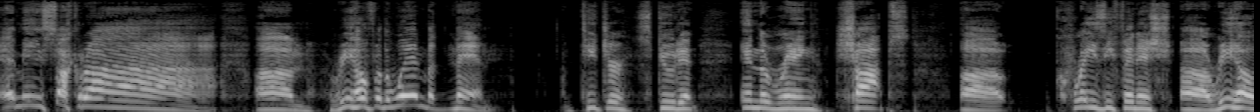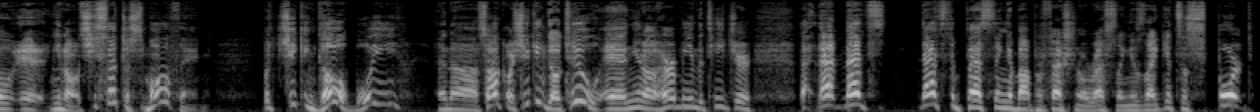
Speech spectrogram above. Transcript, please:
Emi Sakura. Um, Riho for the win, but man, teacher, student in the ring, chops, uh, crazy finish. Uh, Riho, eh, you know, she's such a small thing, but she can go, boy. And uh, Sakura, she can go too. And you know, her being the teacher, that, that that's that's the best thing about professional wrestling is like it's a sport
